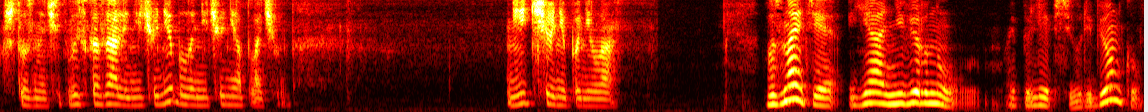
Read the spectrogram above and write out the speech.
Что значит? Вы сказали, ничего не было, ничего не оплачиваем. Ничего не поняла. Вы знаете, я не верну эпилепсию ребенку,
